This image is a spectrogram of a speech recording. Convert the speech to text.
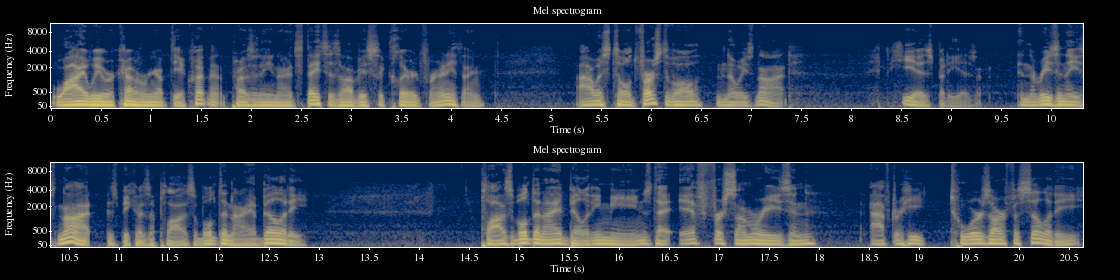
why we were covering up the equipment, the President of the United States is obviously cleared for anything. I was told, first of all, no, he's not. He is, but he isn't. And the reason he's not is because of plausible deniability. Plausible deniability means that if for some reason, after he tours our facility,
